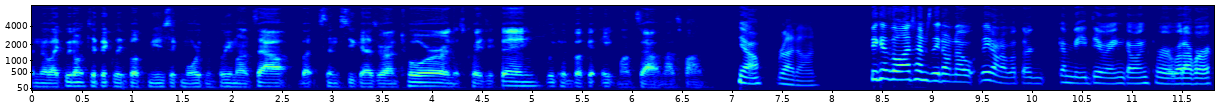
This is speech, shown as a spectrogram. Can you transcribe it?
And they're like, we don't typically book music more than three months out, but since you guys are on tour and this crazy thing, we could book it eight months out, and that's fine. yeah, Right on. because a lot of times they don't know, they don't know what they're going to be doing, going through or whatever.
